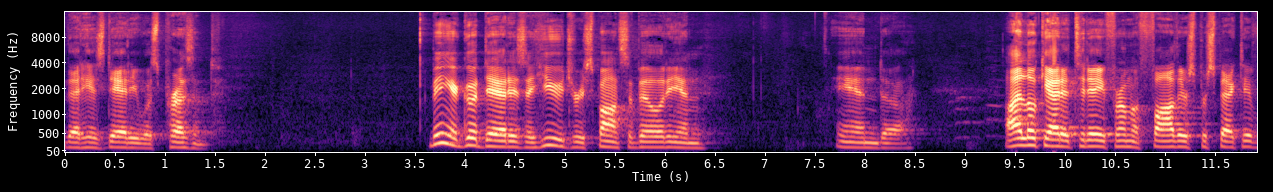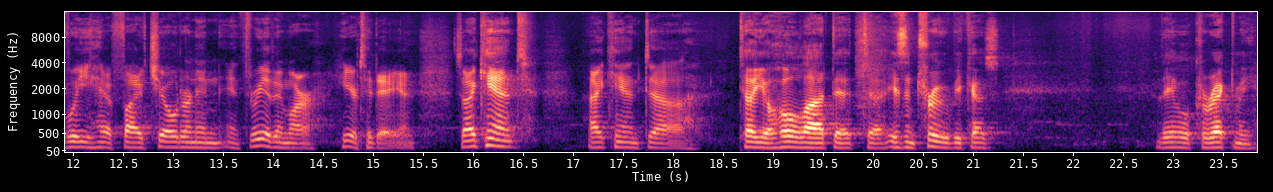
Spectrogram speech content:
that his daddy was present. Being a good dad is a huge responsibility, and, and uh, I look at it today from a father's perspective. We have five children, and, and three of them are here today. And so I can't, I can't uh, tell you a whole lot that uh, not true because they will correct me.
